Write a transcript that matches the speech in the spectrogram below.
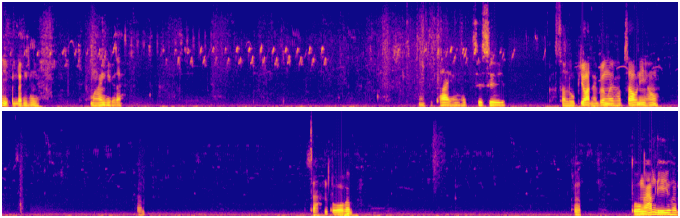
นี่ปานใดหนูไม้นี่ก็ได้ท้ายครับซื่อๆอยู่ก็สรุปยอดในเบื้องเลยครับเศร้านี่เขาครับสามตัวครับ ตัวงามดีอยู่ครับ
